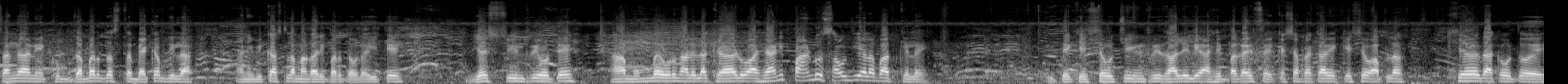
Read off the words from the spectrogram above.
संघाने खूप जबरदस्त बॅकअप दिला आणि विकासला माघारी परतवलं. इथे यशची एंट्री होते. हा मुंबईवरून आलेला खेळाडू आहे आणि पांडू सावजी याला बाद केलंय. इथे केशवची एंट्री झालेली आहे. बघायचंय कशा प्रकारे केशव आपला खेळ दाखवतोय.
